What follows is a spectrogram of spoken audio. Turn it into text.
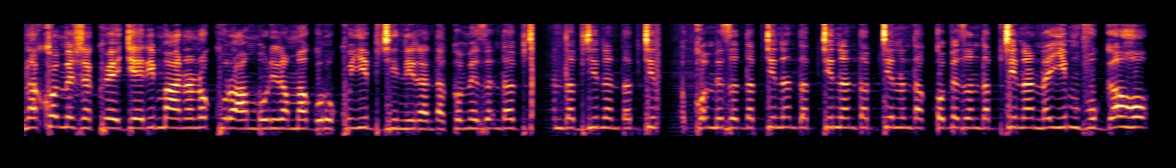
nakomeje kwegera imana no kuramburira amaguru kuyibyinira ndakomeza ndabyina ndabyina ndakomeza ndabyina ndabyina ndabyina ndakomeza ndabyina nayimvugaho.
